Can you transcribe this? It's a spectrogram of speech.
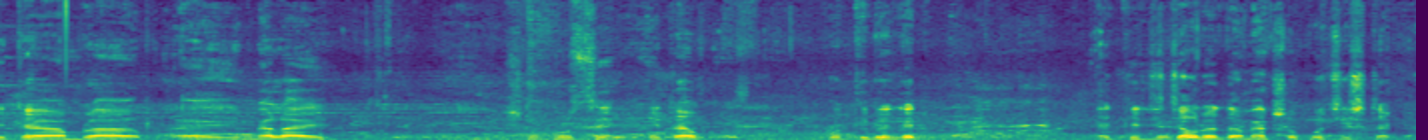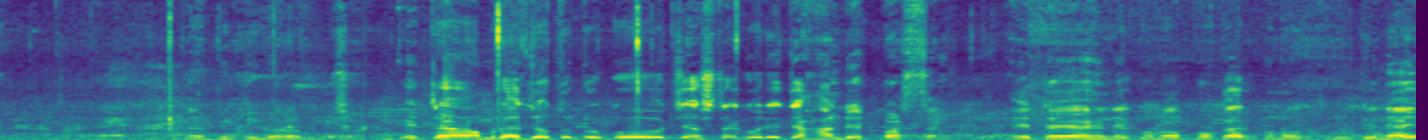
এটা আমরা এই মেলায় শুরু করছি। এটা প্রতি প্যাকেট এক কেজি চাউলের দাম একশো পঁচিশ টাকা। বিক্রি করা হচ্ছে। এটা আমরা যতটুকু চেষ্টা করি যে হান্ড্রেড পার্সেন্ট। এটা এখানে কোনো প্রকার কোনো ত্রুটি নাই।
